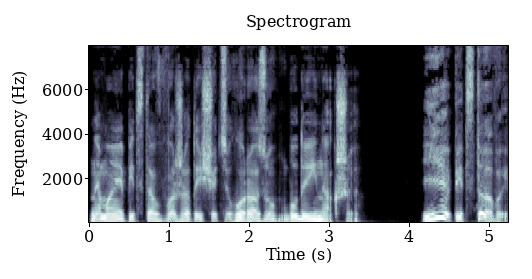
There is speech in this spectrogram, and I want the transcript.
Немає підстав вважати, що цього разу буде інакше. Є підстави.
